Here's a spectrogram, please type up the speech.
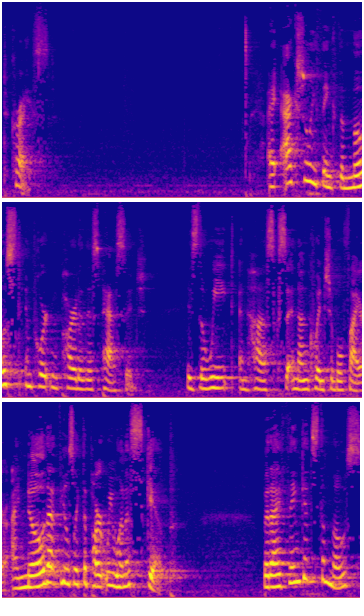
to Christ. I actually think the most important part of this passage is the wheat and husks and unquenchable fire. I know that feels like the part we want to skip, but I think it's the most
